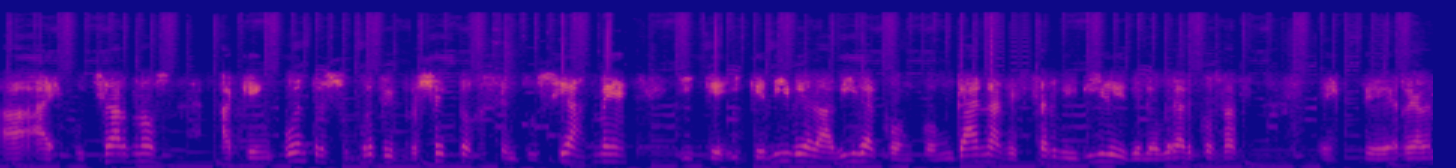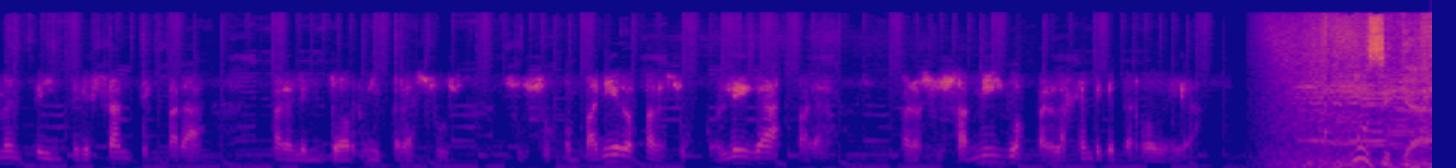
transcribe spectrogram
a, escucharnos, a que encuentre su propio proyecto, que se entusiasme y que, y que vive la vida con, ganas de ser vivida y de lograr cosas este, realmente interesantes para, para el entorno y para sus, sus compañeros, para sus colegas, para, para sus amigos, para la gente que te rodea. Música,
